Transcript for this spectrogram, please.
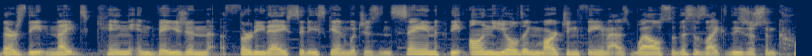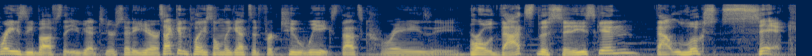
there's the Night King invasion 30 day city skin which is insane. The unyielding marching theme as well. So this is like these are some crazy buffs that you get to your city here. Second place only gets it for two weeks. That's crazy. Bro that's the city skin? That looks sick.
